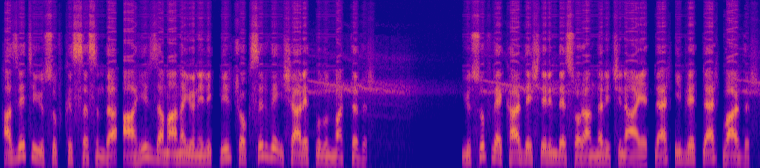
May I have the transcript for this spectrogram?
Hazreti Yusuf kıssasında, ahir zamana yönelik birçok sır ve işaret bulunmaktadır. Yusuf ve kardeşlerinde soranlar için ayetler, ibretler, vardır.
